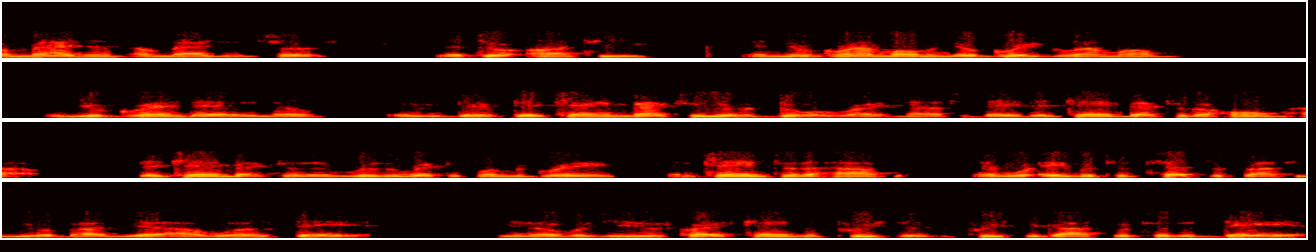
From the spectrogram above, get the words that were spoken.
imagine, imagine, church, that your auntie and your grandmom and your great grandmom and your granddad and them, if they came back to your door right now today, they came back to the home house. They came back to the resurrected from the grave and came to the house and were able to testify to you about, yeah, I was dead. You know, but Jesus Christ came and preached the, the gospel to the dead.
